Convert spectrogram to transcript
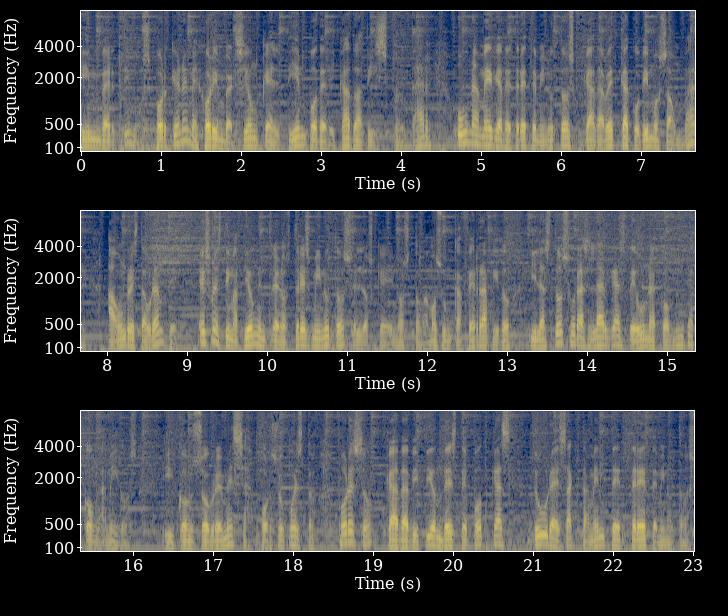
invertimos, porque no hay mejor inversión que el tiempo dedicado a disfrutar una media de 13 minutos cada vez que acudimos a un bar, a un restaurante. Es una estimación entre los 3 minutos en los que nos tomamos un café rápido y las 2 horas largas de una comida con amigos. Y con sobremesa, por supuesto. Por eso, cada edición de este podcast dura exactamente 13 minutos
